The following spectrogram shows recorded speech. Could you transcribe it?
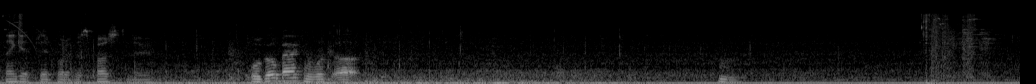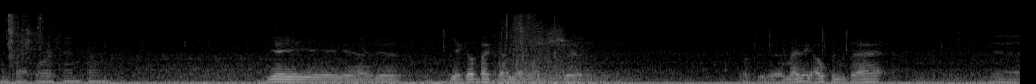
I think it did what it was supposed to do. We'll go back and look up. Hmm. Is that where it came from? Yeah, yeah, yeah, yeah, yeah, it is. Yeah, go back down that one shit. Go through there. Maybe open that. Yeah.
